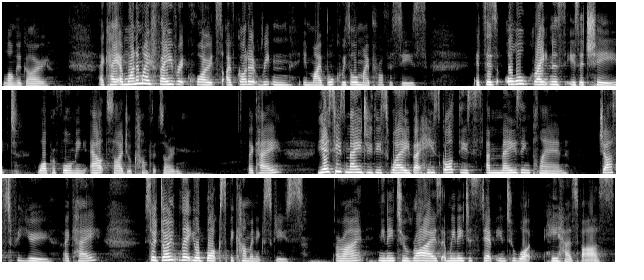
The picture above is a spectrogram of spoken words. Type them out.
long ago. Okay, and one of my favorite quotes, I've got it written in my book with all my prophecies. It says, All greatness is achieved while performing outside your comfort zone. Okay? Yes, He's made you this way, but He's got this amazing plan just for you. Okay? So don't let your box become an excuse. All right? You need to rise and we need to step into what He has for us.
